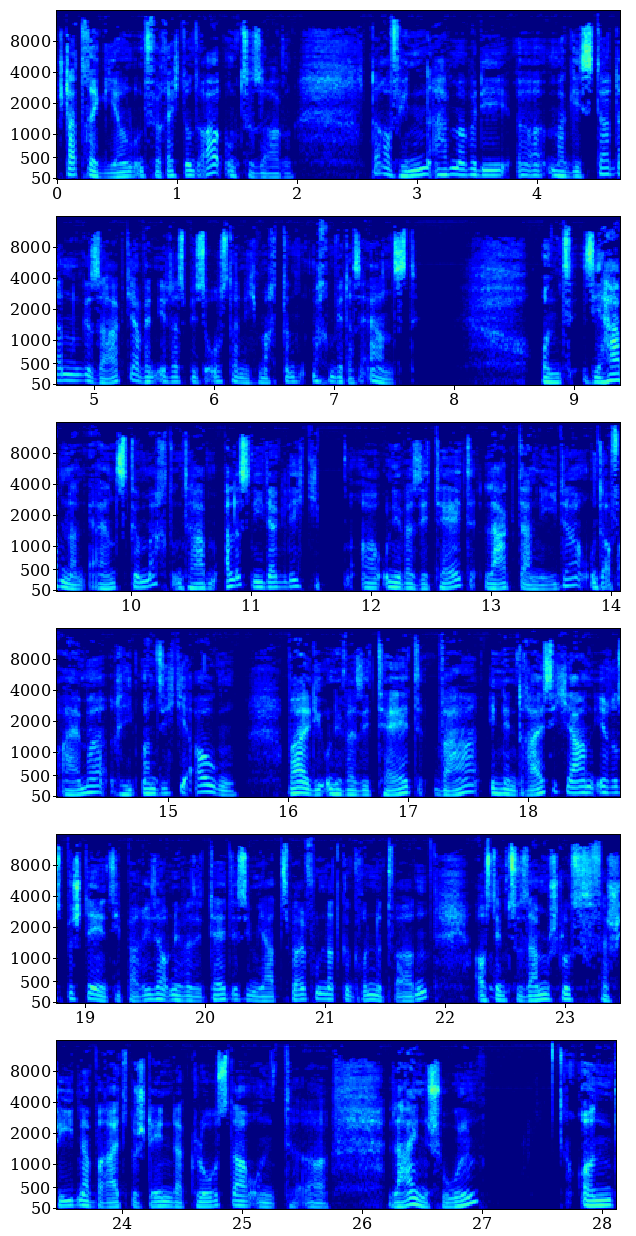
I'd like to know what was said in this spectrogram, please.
Stadt regieren und für Recht und Ordnung zu sorgen. Daraufhin haben aber die äh, Magister dann gesagt, ja, wenn ihr das bis Ostern nicht macht, dann machen wir das ernst. Und sie haben dann ernst gemacht und haben alles niedergelegt. Die äh, Universität lag da nieder und auf einmal rieb man sich die Augen, weil die Universität war in den 30 Jahren ihres Bestehens. Die Pariser Universität ist im Jahr 1200 gegründet worden aus dem Zusammenschluss verschiedener bereits bestehender Kloster und äh, Laienschulen. Und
